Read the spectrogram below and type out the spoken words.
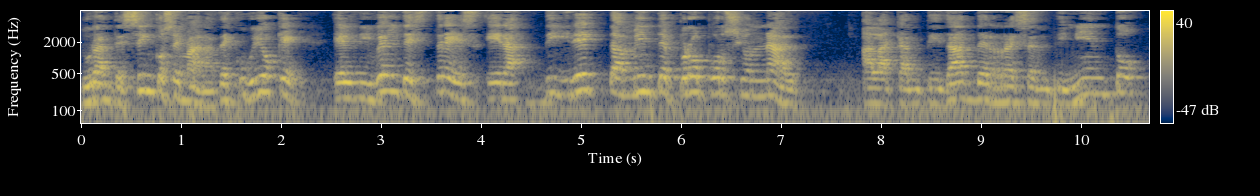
durante cinco semanas, descubrió que el nivel de estrés era directamente proporcional a la cantidad de resentimiento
